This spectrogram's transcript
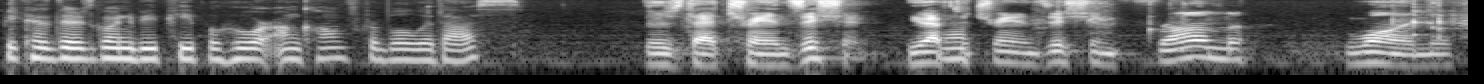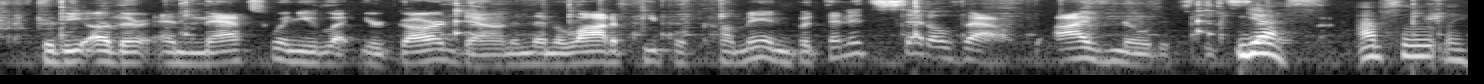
because there's going to be people who are uncomfortable with us. there's that transition. You have to transition from one to the other, and that's when you let your guard down. And then a lot of people come in, but then it settles out. I've noticed it. Yes, out. absolutely.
